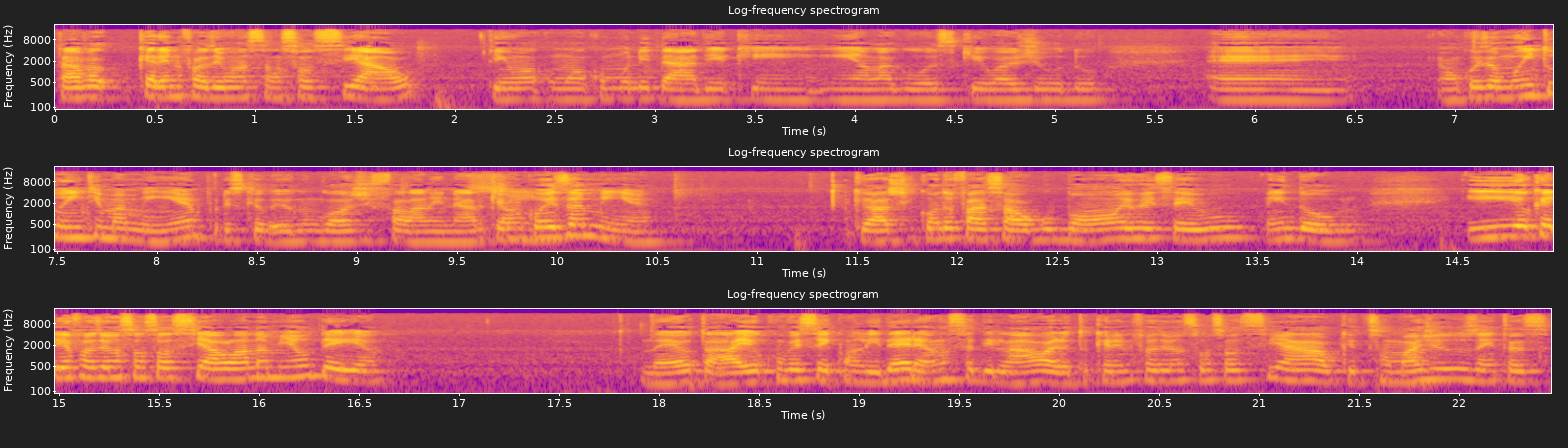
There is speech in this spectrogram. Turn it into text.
tava querendo fazer uma ação social. Tem uma, uma comunidade aqui em, em Alagoas que eu ajudo. é, é uma coisa muito íntima minha, por isso que eu, eu não gosto de falar nem nada, que é uma Sim. coisa minha. Que eu acho que quando eu faço algo bom, eu recebo em dobro. E eu queria fazer uma ação social lá na minha aldeia. Né, eu, aí eu conversei com a liderança de lá, olha, eu tô querendo fazer uma ação social, que são mais de 200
